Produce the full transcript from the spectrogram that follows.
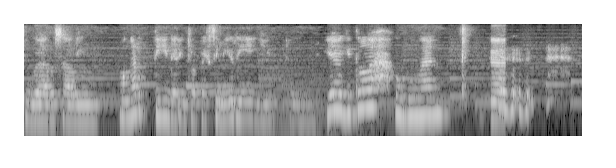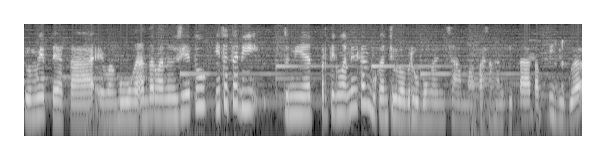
juga harus saling mengerti dan introspeksi diri gitu. Ya gitulah hubungan. Rumit ya kak. Emang hubungan antar manusia tuh itu tadi dunia pertikungan ini kan bukan cuma berhubungan sama pasangan kita tapi juga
